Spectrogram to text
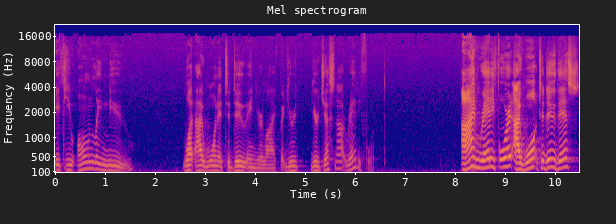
if you only knew what I wanted to do in your life, but you're, you're just not ready for it. I'm ready for it. I want to do this,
